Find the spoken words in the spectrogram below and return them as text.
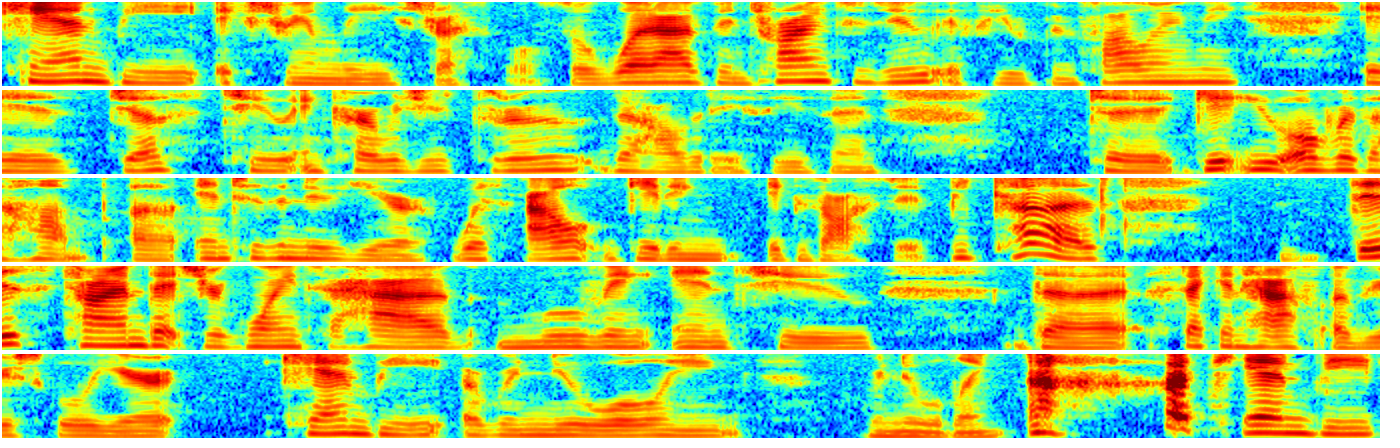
can be extremely stressful. So, what I've been trying to do, if you've been following me, is just to encourage you through the holiday season to get you over the hump uh, into the new year without getting exhausted because this time that you're going to have moving into the second half of your school year can be a renewing renewing can be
